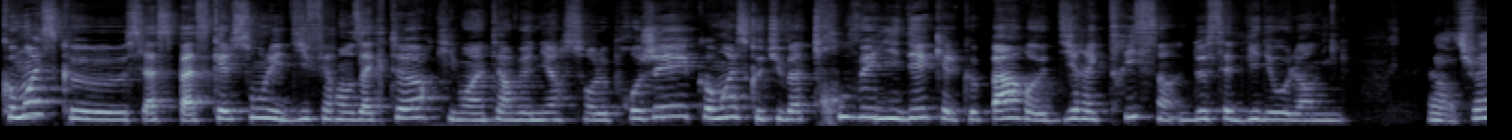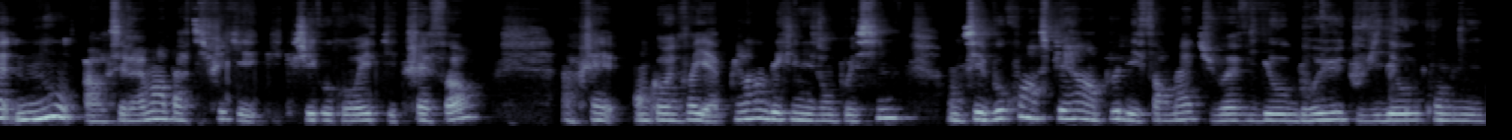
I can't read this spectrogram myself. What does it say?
comment est-ce que ça se passe? Quels sont les différents acteurs qui vont intervenir sur le projet? Comment est-ce que tu vas trouver l'idée quelque part euh, directrice de cette vidéo learning? Alors, tu vois, nous, c'est vraiment un parti pris qui est, chez Cocoré qui est très fort. Après, encore une fois, il y a plein de déclinaisons possibles. On s'est beaucoup inspiré un peu des formats, tu vois, vidéo brute ou vidéo combinée.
